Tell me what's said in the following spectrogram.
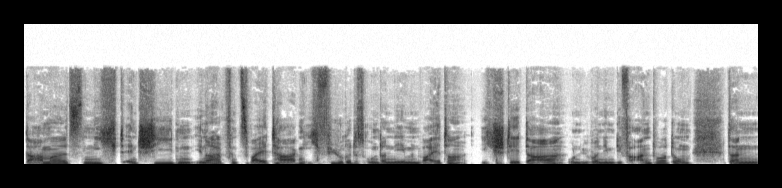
damals nicht entschieden, innerhalb von zwei Tagen, ich führe das Unternehmen weiter, ich stehe da und übernehme die Verantwortung, dann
